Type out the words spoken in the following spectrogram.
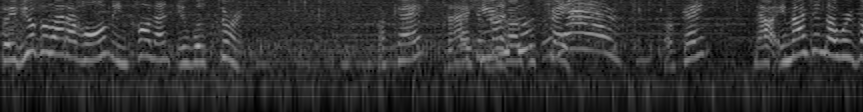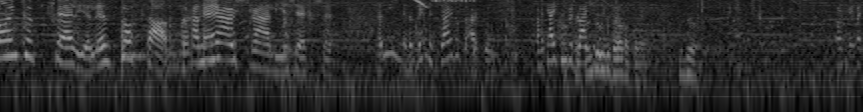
So if you do that at home in Holland, it will turn. Okay? Draai But ze here goes op. straight. Okay? Now imagine that we're going to Australia. Let's go south. We gaan nu naar Australië, zegt ze. En, en dat ligt in het zuiden op de aardbol. Gaan we kijken hoe de 全 blaadjes Okay, but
